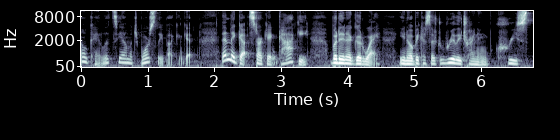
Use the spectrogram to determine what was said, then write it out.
okay, let's see how much more sleep I can get. Then they got start getting cocky, but in a good way, you know, because they're really trying to increase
